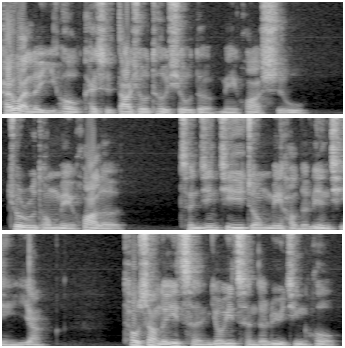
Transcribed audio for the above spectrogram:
拍完了以后开始大修特修的美化食物，就如同美化了曾经记忆中美好的恋情一样，套上了一层又一层的滤镜后。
